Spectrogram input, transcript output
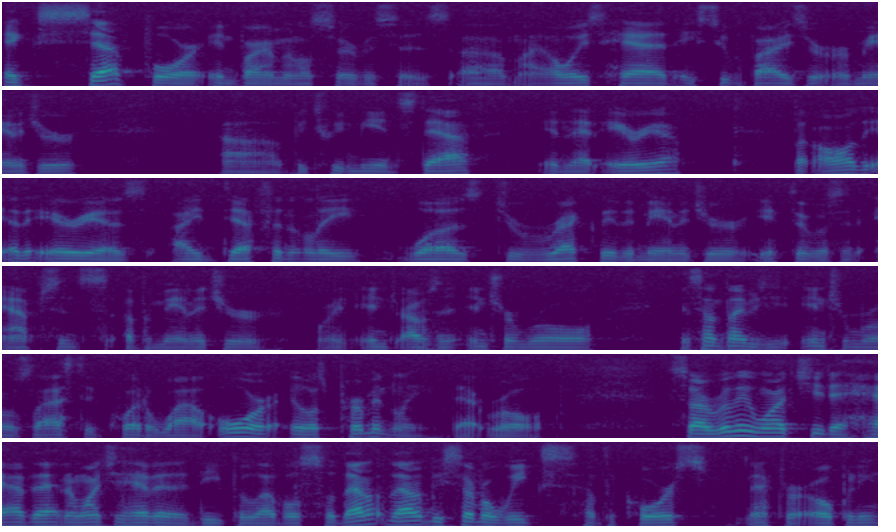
except for environmental services. Um, I always had a supervisor or manager uh, between me and staff in that area. But all the other areas, I definitely was directly the manager. If there was an absence of a manager, or an I was an interim role, and sometimes these interim roles lasted quite a while, or it was permanently that role. So I really want you to have that, and I want you to have it at a deeper level. So that'll that'll be several weeks of the course after our opening,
